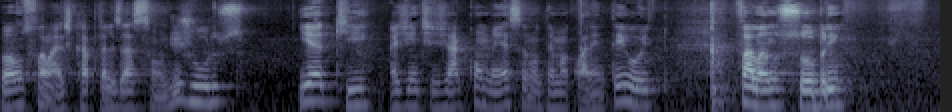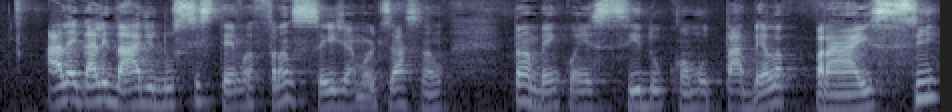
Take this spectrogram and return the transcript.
vamos falar de capitalização de juros. E aqui a gente já começa no tema 48, falando sobre a legalidade do sistema francês de amortização, também conhecido como tabela Price,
